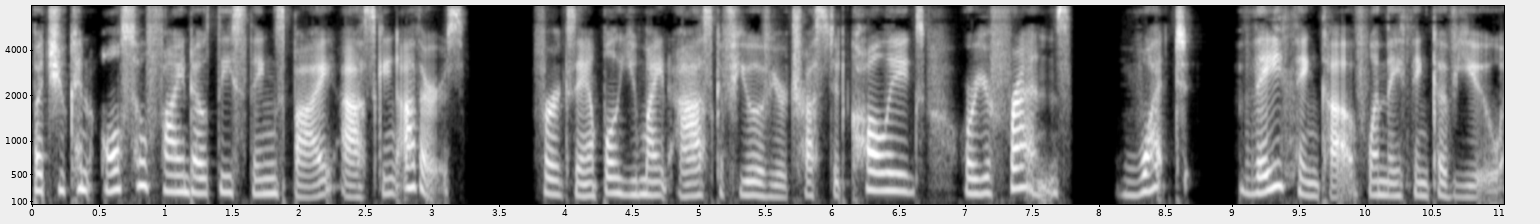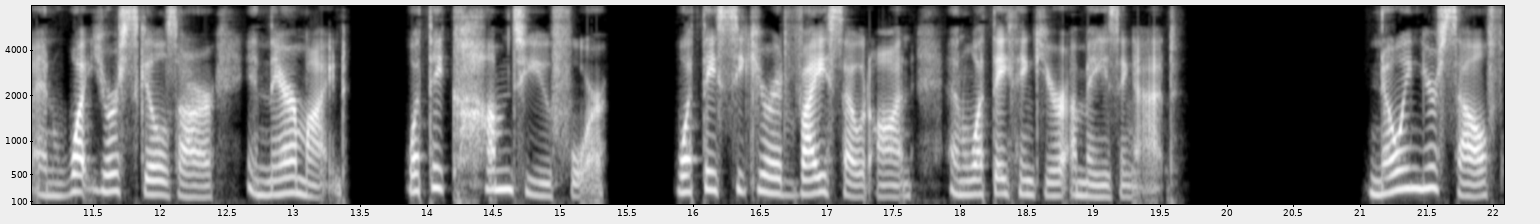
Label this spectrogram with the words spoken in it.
But you can also find out these things by asking others. For example, you might ask a few of your trusted colleagues or your friends what they think of when they think of you and what your skills are in their mind, what they come to you for, what they seek your advice out on, and what they think you're amazing at. Knowing yourself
